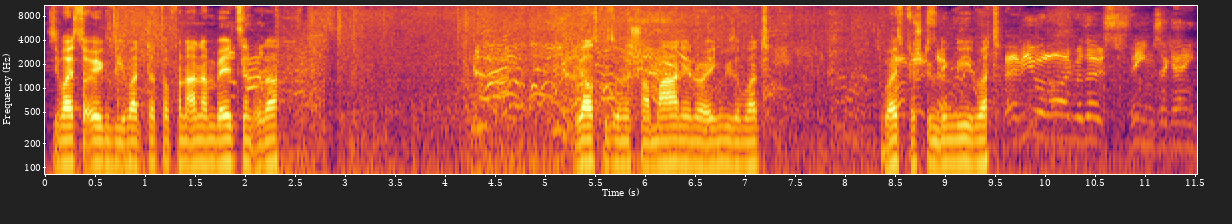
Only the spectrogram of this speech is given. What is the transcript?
Sie weiß doch irgendwie, was das wir von einer anderen Welt sind, oder? Sieht aus wie so eine Schamanin oder irgendwie so was. Du weißt bestimmt irgendwie was. Have you allied with those fiends again?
